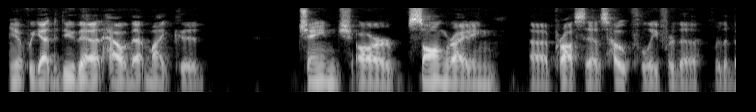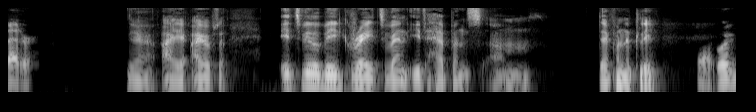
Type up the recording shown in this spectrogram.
you know if we got to do that how that might could change our songwriting uh, process hopefully for the for the better yeah i i hope so it will be great when it happens um definitely yeah we're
